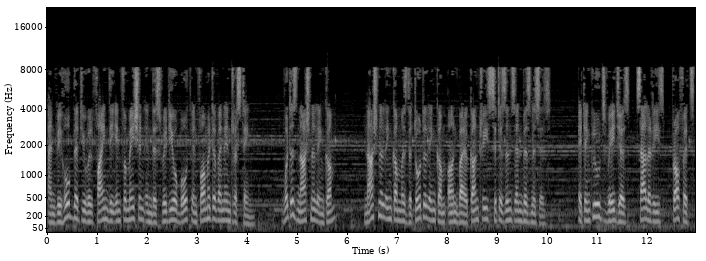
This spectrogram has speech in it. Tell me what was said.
and we hope that you will find the information in this video both informative and interesting. What is national income? National income is the total income earned by a country's citizens and businesses. It includes wages, salaries, profits,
